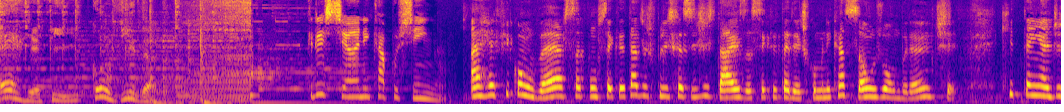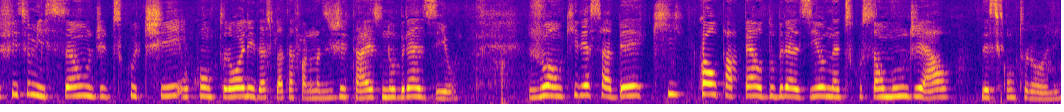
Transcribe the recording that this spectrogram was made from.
RFI Convida. Cristiane Capuchinho. A RFI conversa com o secretário de Políticas Digitais da Secretaria de Comunicação, João Brant, que tem a difícil missão de discutir o controle das plataformas digitais no Brasil. João, queria saber que, qual o papel do Brasil na discussão mundial desse controle.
